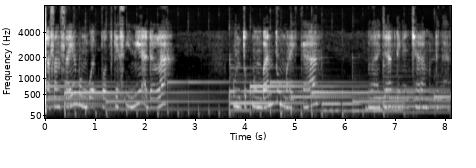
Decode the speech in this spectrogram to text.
alasan saya membuat podcast ini adalah untuk membantu mereka belajar dengan cara mendengar.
